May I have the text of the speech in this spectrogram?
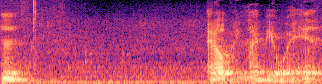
An opening might be a way in.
